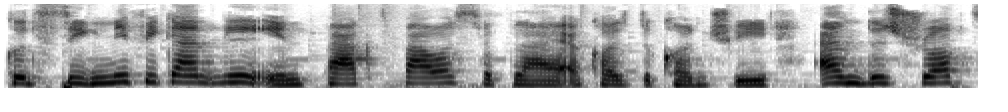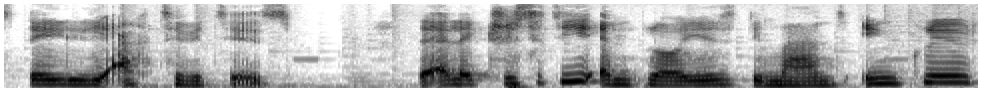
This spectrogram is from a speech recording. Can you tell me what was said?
could significantly impact power supply across the country and disrupt daily activities. The electricity employers' demands include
